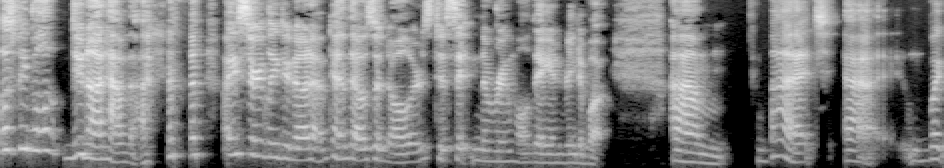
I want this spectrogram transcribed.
most people do not have that. I certainly do not have $10,000 to sit in the room all day and read a book. Um, but uh, what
